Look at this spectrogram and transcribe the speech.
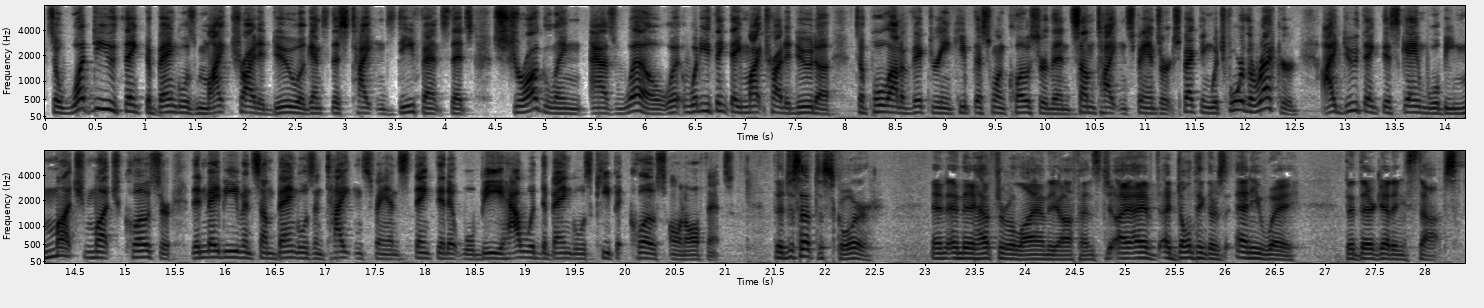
So, what do you think the Bengals might try to do against this Titans defense that's struggling as well? What, what do you think they might try to do to to pull out a victory and keep this one closer than some Titans fans are expecting? Which, for the record, I do think this game will be much much closer than maybe even some Bengals and Titans fans think that it will be. How would the Bengals keep it close on offense? They just have to score, and and they have to rely on the offense. I I, I don't think there's any way that they're getting stops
